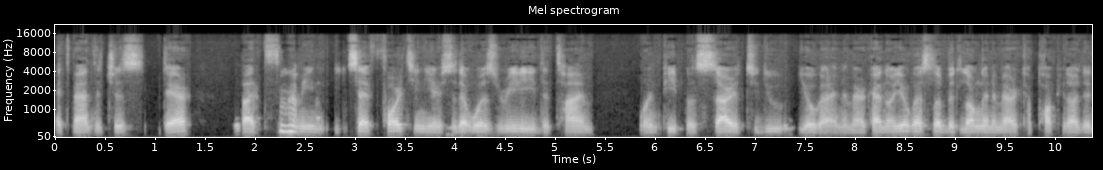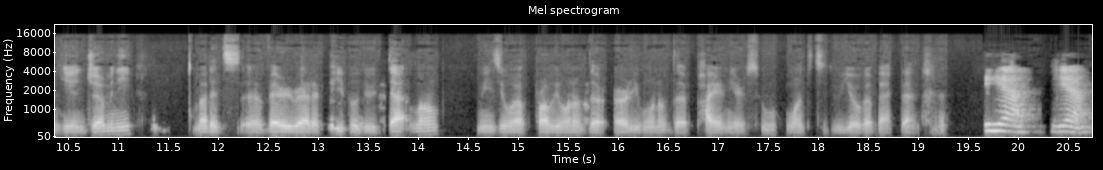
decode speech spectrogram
advantages there but mm-hmm. I mean, you said 14 years, so that was really the time when people started to do yoga in America. I know yoga is a little bit longer in America, popular than here in Germany, but it's uh, very rare that people do it that long. It means you were probably one of the early, one of the pioneers who wanted to do yoga back then. yeah, yeah,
